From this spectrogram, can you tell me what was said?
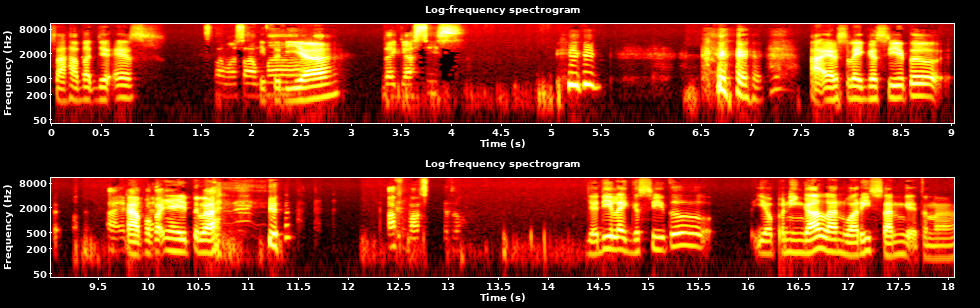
sahabat JS. sama-sama Itu dia. legasis ARS Legacy itu ARS. ah, pokoknya itulah. apa maksudnya tuh Jadi legacy itu ya peninggalan, warisan kayak itu nah.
